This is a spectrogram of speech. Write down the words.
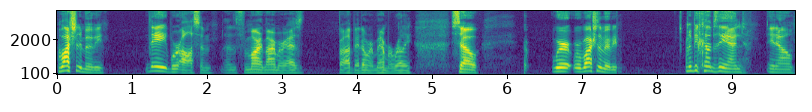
watching the movie, they were awesome. From my memory, as probably I don't remember really. So we're we're watching the movie. Movie comes the end. You know,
